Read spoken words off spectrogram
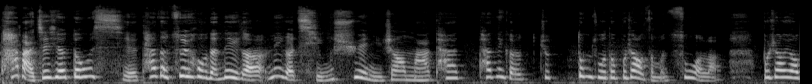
他把这些东西，他的最后的那个那个情绪，你知道吗？他他那个就动作都不知道怎么做了，不知道要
